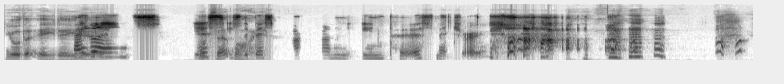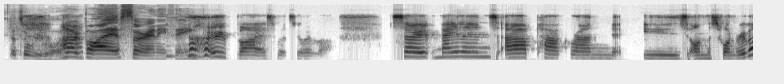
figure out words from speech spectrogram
You're the ED Maylands, yes, is like? the best park run in Perth Metro. That's what we like. No bias or anything. No bias whatsoever. So Maylands, are park run is on the Swan River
